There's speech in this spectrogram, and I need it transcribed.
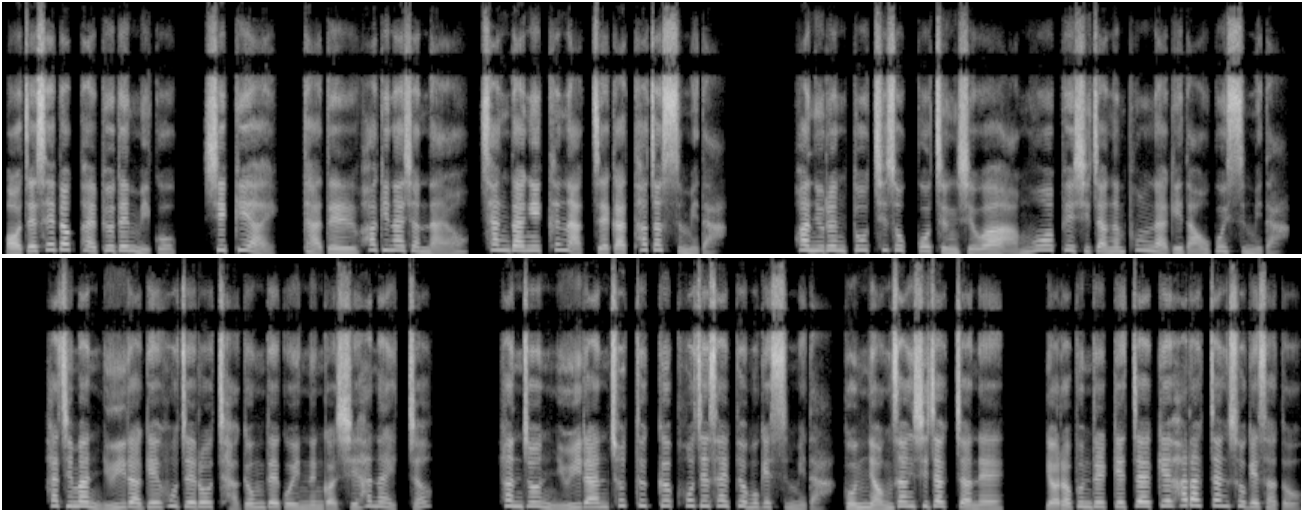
어제 새벽 발표된 미국 CPI 다들 확인하셨나요? 상당히 큰 악재가 터졌습니다. 환율은 또 치솟고 증시와 암호화폐 시장은 폭락이 나오고 있습니다. 하지만 유일하게 호재로 작용되고 있는 것이 하나 있죠? 현존 유일한 초특급 호재 살펴보겠습니다. 본 영상 시작 전에 여러분들께 짧게 하락장 속에서도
